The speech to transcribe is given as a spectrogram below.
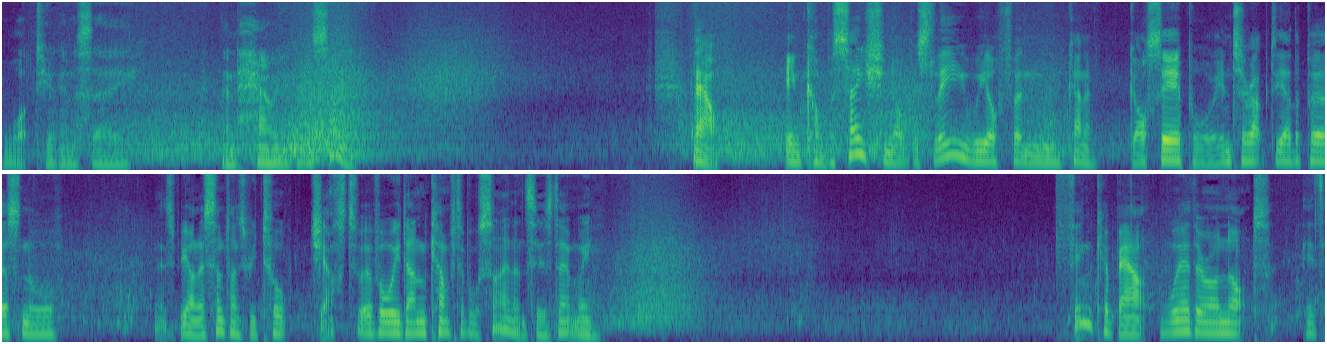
what you're going to say and how you're going to say it? Now, in conversation, obviously, we often kind of gossip or interrupt the other person, or let's be honest, sometimes we talk just to avoid uncomfortable silences, don't we? Think about whether or not it's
